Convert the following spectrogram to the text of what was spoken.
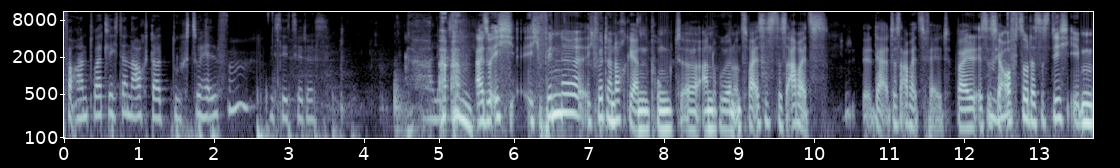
verantwortlich, dann auch da durchzuhelfen? Wie seht ihr das? Alex. Also ich, ich finde, ich würde da noch gerne einen Punkt äh, anrühren. Und zwar ist es das Arbeits der, das Arbeitsfeld. Weil es ist mhm. ja oft so, dass es dich eben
